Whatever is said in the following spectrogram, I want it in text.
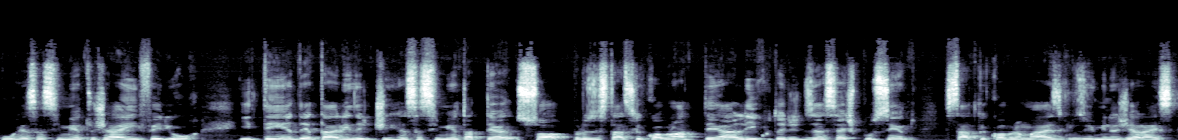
o ressarcimento já é inferior. E tem a detalhe ainda de ressarcimento até só para os estados que cobram até a alíquota de 17%. Estado que cobra mais, inclusive Minas Gerais,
